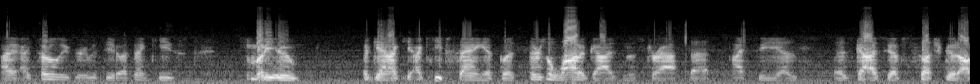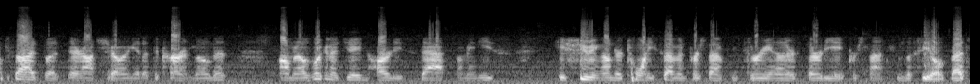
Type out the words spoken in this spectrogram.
I, I totally agree with you. I think he's somebody who, again, I, I keep saying it, but there's a lot of guys in this draft that I see as as guys who have such good upside, but they're not showing it at the current moment. Um, and I was looking at Jaden Hardy's stats. I mean, he's he's shooting under 27% from three and under 38% from the field. That's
